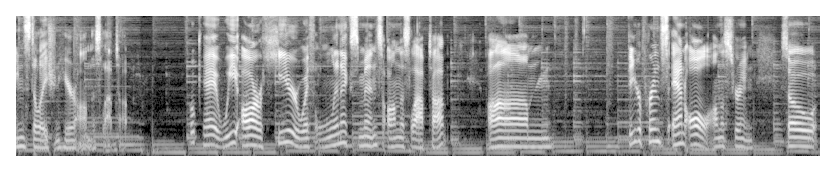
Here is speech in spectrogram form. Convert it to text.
installation here on this laptop. Okay, we are here with Linux Mint on this laptop. Um, fingerprints and all on the screen. So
